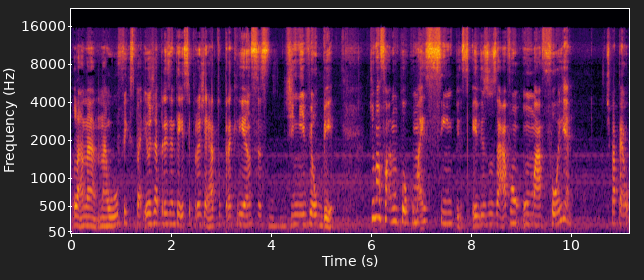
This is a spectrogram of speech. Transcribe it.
lá na, na UFIX, eu já apresentei esse projeto para crianças de nível B. De uma forma um pouco mais simples, eles usavam uma folha de papel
